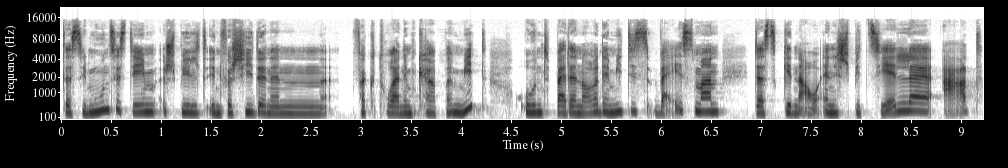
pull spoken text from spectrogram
das Immunsystem spielt in verschiedenen Faktoren im Körper mit und bei der Neurodermitis weiß man, dass genau eine spezielle Art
